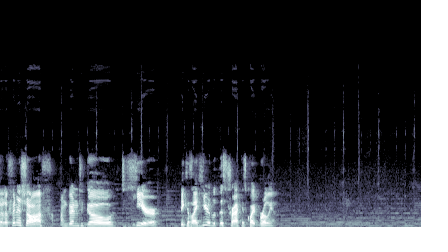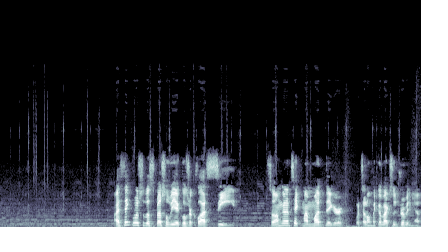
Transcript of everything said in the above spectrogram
So to finish off, I'm going to go to here, because I hear that this track is quite brilliant. I think most of the special vehicles are Class C, so I'm going to take my Mud Digger, which I don't think I've actually driven yet.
